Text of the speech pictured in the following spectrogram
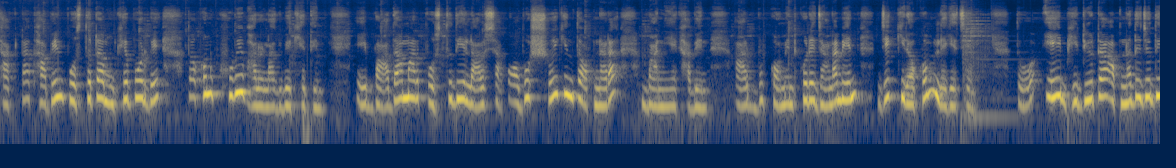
শাকটা খাবেন, পোস্তটা মুখে পড়বে, তখন খুবই ভালো লাগবে খেতে। এই বাদাম আর পোস্ত দিয়ে লাল শাক অবশ্যই কিন্তু আপনারা বানিয়ে খাবেন। আর কমেন্ট করে জানাবেন যে কীরকম লেগেছে। তো এই ভিডিওটা আপনাদের যদি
